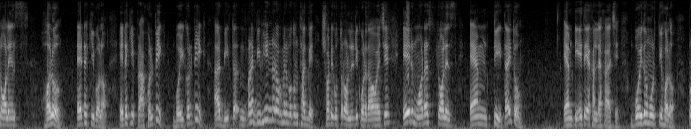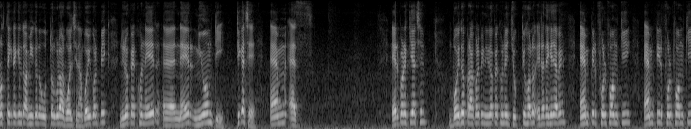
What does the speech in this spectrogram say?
টলেন্স হলো, এটা কি বলো? এটা কি প্রাকল্পিক, বৈকল্পিক, আর মানে বিভিন্ন রকমের মতন থাকবে। সঠিক উত্তর অলরেডি করে দেওয়া হয়েছে। এর মডাস টলেন্স এম টি তাই তো? এমটি এতে এখানে লেখা আছে বৈধ মূর্তি হলো। প্রত্যেকটা কিন্তু আমি কিন্তু উত্তরগুলো আর বলছি না। বৈকল্পিক নিরপেক্ষ ন্যায়ের নিয়মটি, ঠিক আছে? M S. এরপরে কি আছে? বৈধ প্রাকল্পিক নিরপেক্ষ ন্যায় যুক্তি হলো, এটা দেখে যাবে। এমপির ফুল ফর্ম কি? এমটির ফুল ফর্ম কি?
